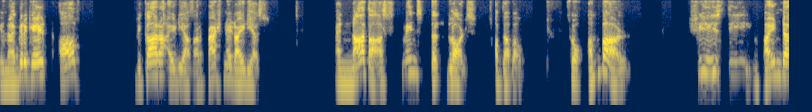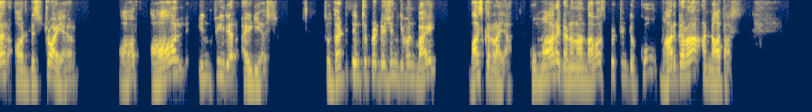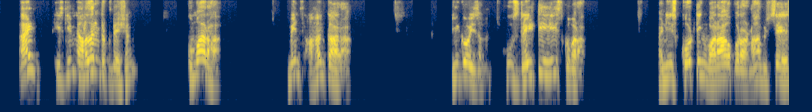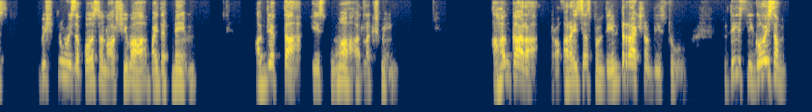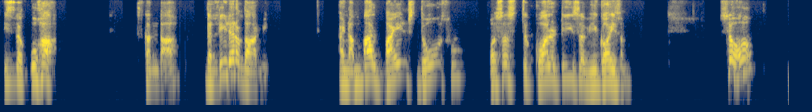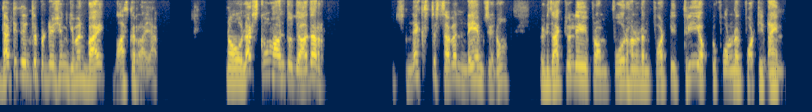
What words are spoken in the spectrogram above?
an aggregate of Vikara ideas or passionate ideas. And Nathas means the lords of the above. So Ambal, she is the binder or destroyer of all inferior ideas. So that is the interpretation given by Bhaskar Raya. Kumara was split into Ku, Margana, and Nathas. And he's giving another interpretation. Kumara means Ahankara, egoism, whose deity is Kumara. And he's quoting Varaha Purana, which says Vishnu is a person or Shiva by that name. Avyakta is Uma or Lakshmi. Ahankara arises from the interaction of these two. This egoism is the Guha, Skanda, the leader of the army. And Ambal binds those who possess the qualities of egoism. So, that is the interpretation given by Bhaskar Raya. Now, let's go on to the other next seven names, you know. It is actually from 443 up to 449.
